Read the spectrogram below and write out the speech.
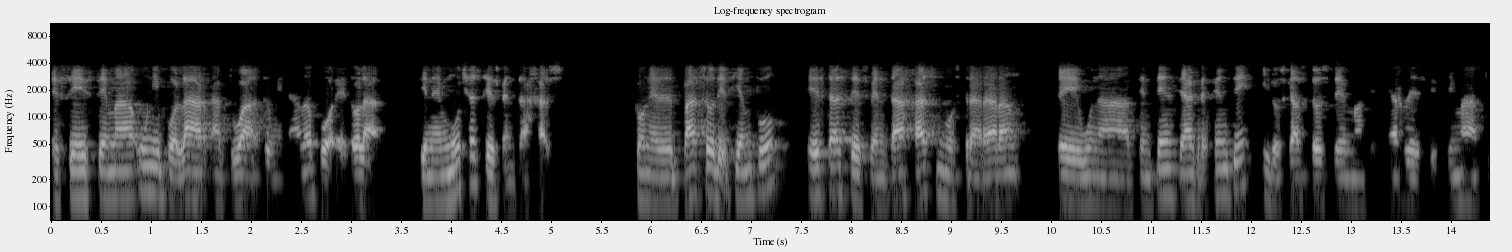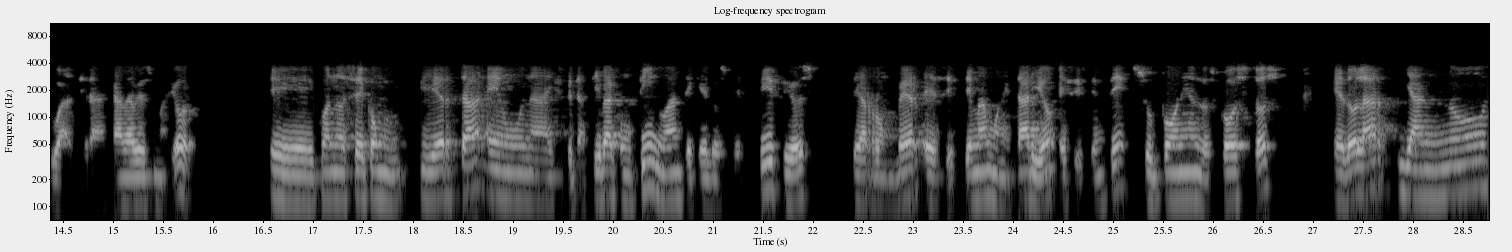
El sistema unipolar actual, dominado por el dólar, tiene muchas desventajas. Con el paso del tiempo, estas desventajas mostrarán eh, una tendencia creciente y los gastos de mantener el sistema actual serán cada vez mayor. Eh, cuando se convierta en una expectativa continua de que los beneficios de romper el sistema monetario existente suponen los costos, el dólar ya no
